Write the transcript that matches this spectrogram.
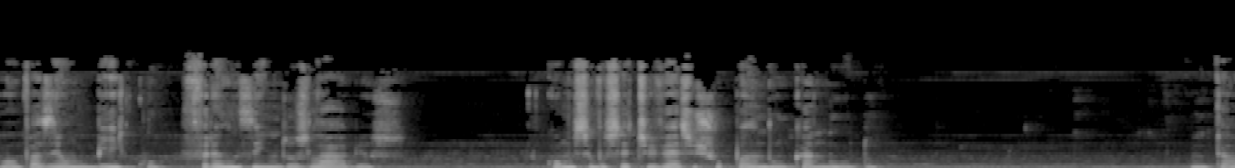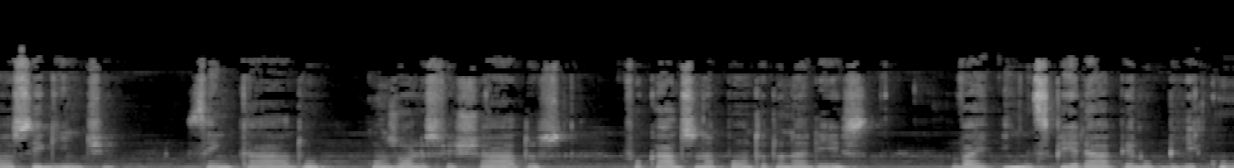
Vão fazer um bico franzindo os lábios como se você estivesse chupando um canudo. Então é o seguinte: sentado, com os olhos fechados, focados na ponta do nariz, vai inspirar pelo bico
